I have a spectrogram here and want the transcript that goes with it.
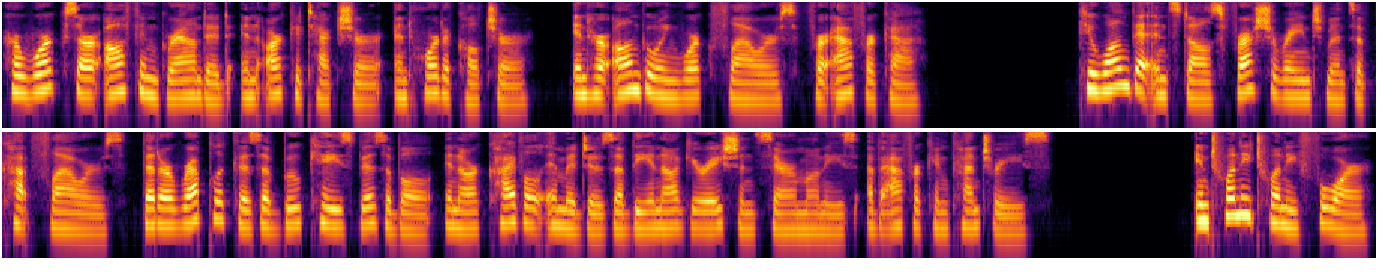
Her works are often grounded in architecture and horticulture, in her ongoing work Flowers for Africa. Kiwanga installs fresh arrangements of cut flowers that are replicas of bouquets visible in archival images of the inauguration ceremonies of African countries. In 2024,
